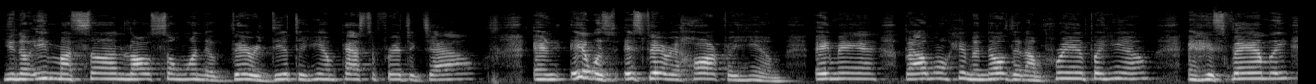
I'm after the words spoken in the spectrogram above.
you know, even my son lost someone that very dear to him, Pastor Frederick Giles. And it was, it's very hard for him. Amen. But I want him to know that I'm praying for him and his family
